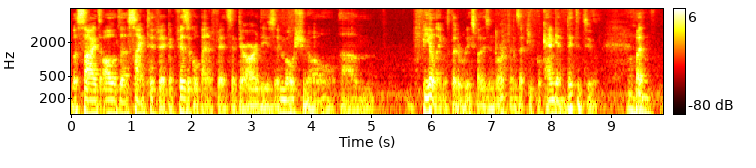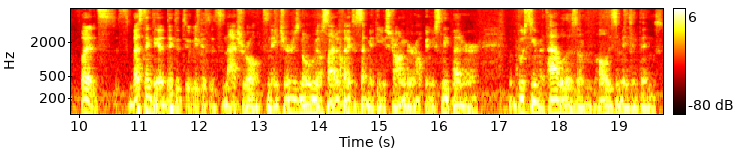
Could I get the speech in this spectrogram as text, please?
besides all of the scientific and physical benefits, like there are these emotional um, feelings that are released by these endorphins that people can get addicted to. But but it's, it's the best thing to get addicted to because it's natural, it's nature. There's no real side effects except making you stronger, helping you sleep better, boosting your metabolism, all these amazing things.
